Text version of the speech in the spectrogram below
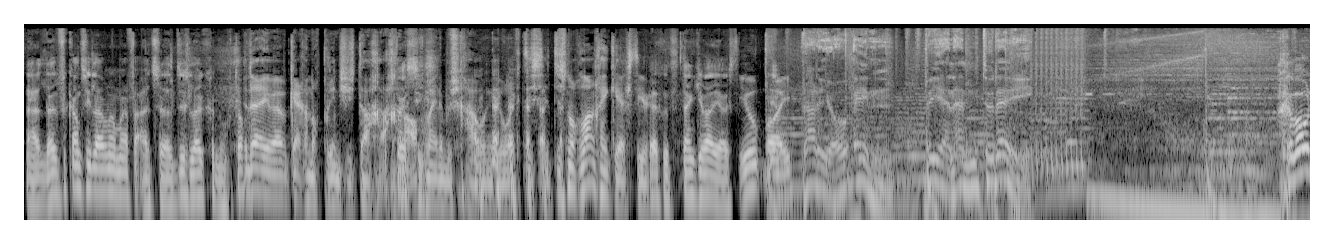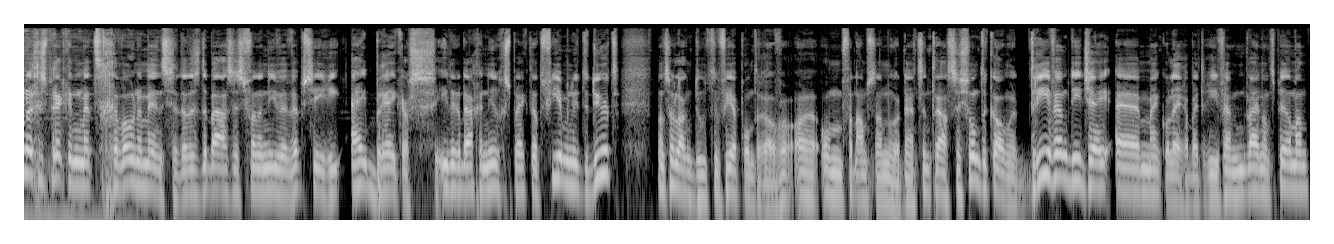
nou, de vakantie laten we nog maar even uitstellen. Het is leuk genoeg, toch? Nee, we krijgen nog Prinsjesdag. Ach, een algemene beschouwing, joh. het, is, het is nog lang geen kerst hier. Heel goed, dankjewel Joost. Jo, mooi. Radio 1, BNN Today. Gewone gesprekken met gewone mensen. Dat is de basis van een nieuwe webserie Eibrekers. Iedere dag een nieuw gesprek dat vier minuten duurt. Want zo lang doet de Veerpont erover uh, om van Amsterdam-Noord naar het Centraal Station te komen. 3FM-dj, uh, mijn collega bij 3FM, Wijnand Speelman...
